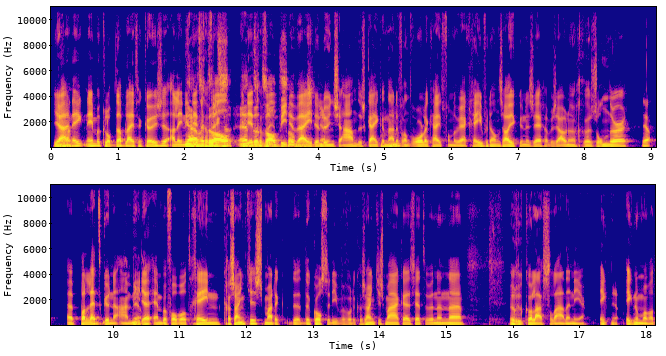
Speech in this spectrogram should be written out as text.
Ja, Ja. Nee, nee, maar klopt. Dat blijft een keuze. Alleen in Ja, dit geval, is- hè, in dit geval bieden wij de lunch aan. Dus kijkend naar de Mhm. verantwoordelijkheid van de werkgever dan... zou je kunnen zeggen, we zouden een gezonder Ja. eh, palet kunnen aanbieden. En bijvoorbeeld geen croissantjes... maar de, de, de kosten die we voor de croissantjes maken... zetten we een, eh rucola salade neer. Ik, Ja. ik noem maar wat,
